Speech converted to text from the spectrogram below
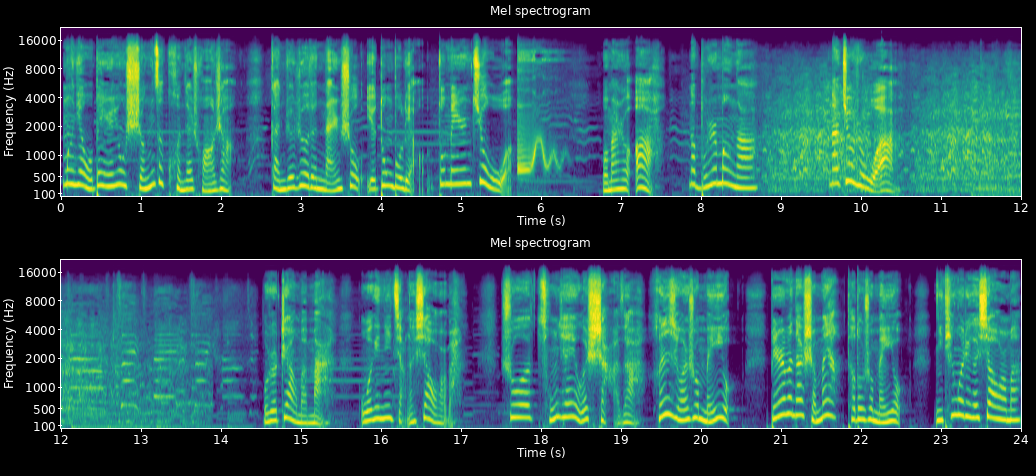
梦见我被人用绳子捆在床上，感觉热的难受，也动不了，都没人救我。我妈说啊，那不是梦啊，那就是我。我说这样吧，妈，我给你讲个笑话吧。说从前有个傻子啊，很喜欢说没有。别人问他什么呀，他都说没有。你听过这个笑话吗？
